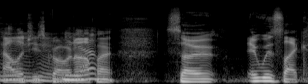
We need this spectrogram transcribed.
allergies growing Yep. up. I, so it was like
